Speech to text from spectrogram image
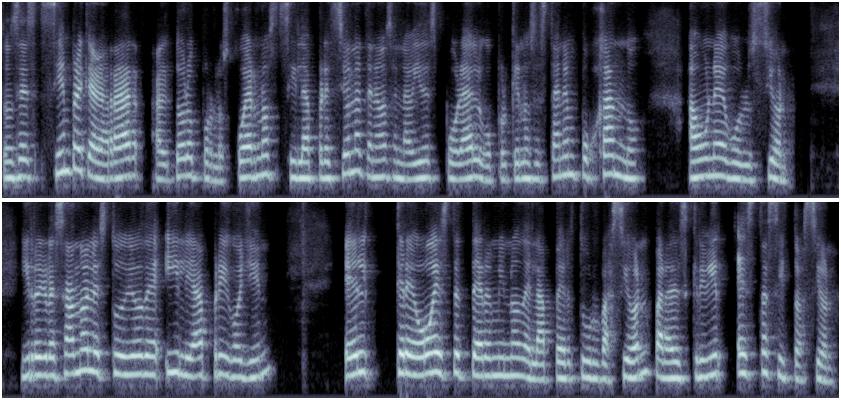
Entonces, siempre hay que agarrar al toro por los cuernos. Si la presión la tenemos en la vida es por algo, porque nos están empujando a una evolución. Y regresando al estudio de Ilya Prigogine, él creó este término de la perturbación para describir esta situación.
